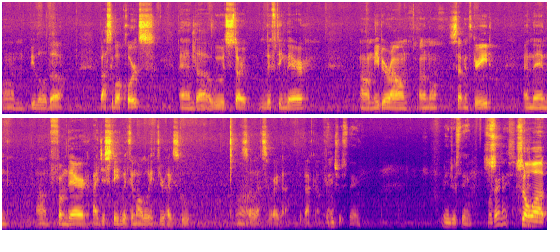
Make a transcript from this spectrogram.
um, below the basketball courts, and uh, we would start lifting there. Um, maybe around I don't know seventh grade, and then um, from there I just stayed with him all the way through high school. So that's where I got the background from. Interesting. Interesting. Well, very nice. So, uh,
